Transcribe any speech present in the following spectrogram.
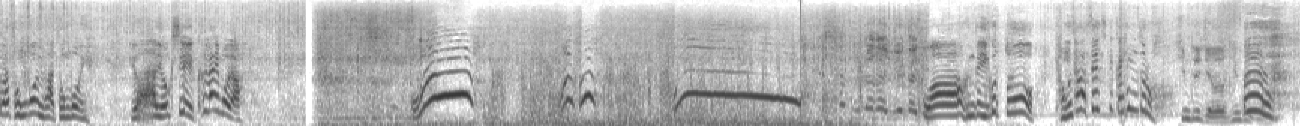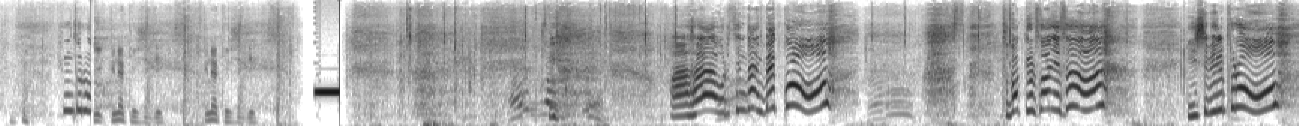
봐, 동범이 봐, 동범이. 야, 역시 클라이머야. 오! 우! 와, 근데 이것도 경사가 세지니까 힘들어. 힘들죠. 힘들죠. 에휴, 힘들어. 그냥 계시지. 그냥 계시지. 아하, 우리 팀장님 뺐고. 두 바퀴로 써니 승. 21%.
